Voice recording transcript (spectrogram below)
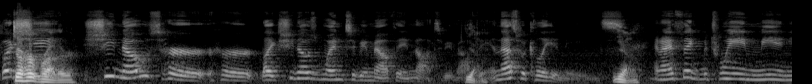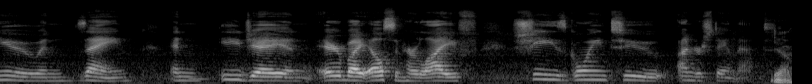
But to her brother. She knows her her like she knows when to be mouthy and not to be mouthy, Yeah. and that's what Kalia needs. Yeah. And I think between me and you and Zane and EJ and everybody else in her life, she's going to understand that. Yeah,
